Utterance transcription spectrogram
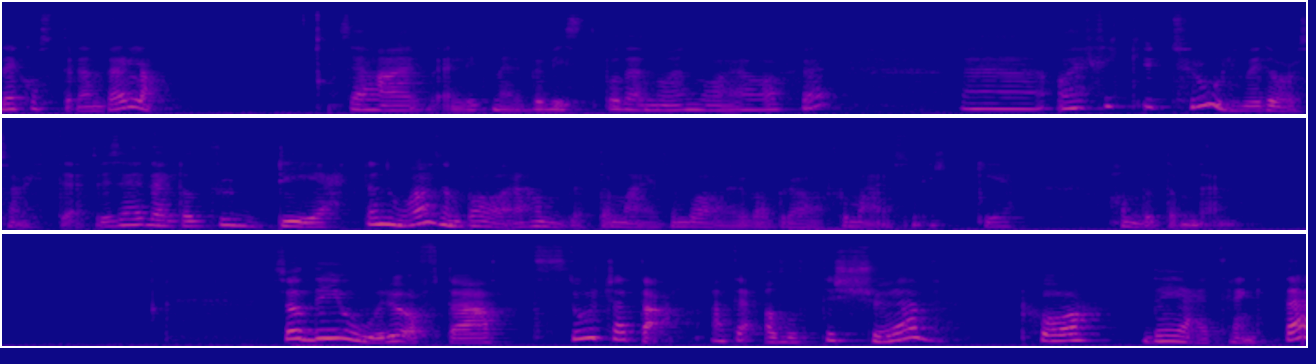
det, koster en del, da. Så jeg er litt mer bevisst på det nå enn hva jeg var før. Uh, og jeg fikk utrolig mye dårlig samvittighet hvis jeg i det hele tatt vurderte noe som bare handlet om meg, som bare var bra for meg, og som ikke handlet om dem. Så det gjorde jo ofte at stort sett da, at jeg alltid skjøv på det jeg trengte,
